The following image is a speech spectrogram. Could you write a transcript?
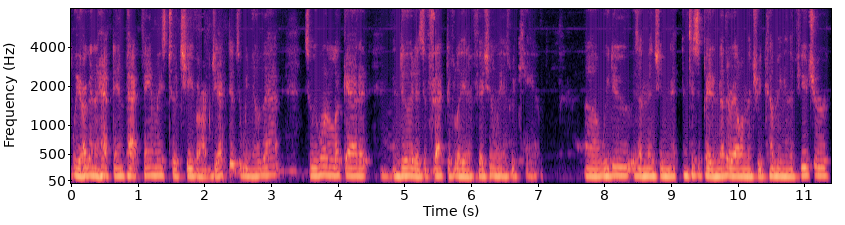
we are going to have to impact families to achieve our objectives, we know that. So we want to look at it and do it as effectively and efficiently as we can. Uh, we do, as I mentioned, anticipate another elementary coming in the future,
